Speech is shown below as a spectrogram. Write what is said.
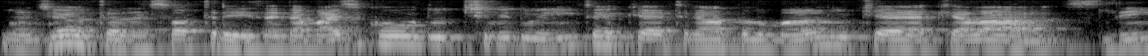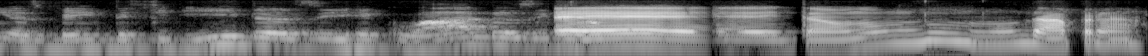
Não adianta, né? Só três. Ainda mais com o do time do Inter, que é treinado pelo Mano, que é aquelas linhas bem definidas e recuadas. Então... É, então não, não dá para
